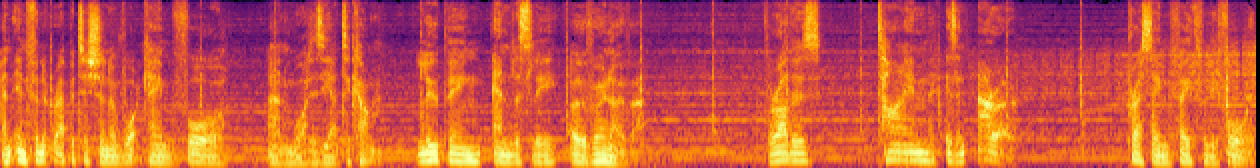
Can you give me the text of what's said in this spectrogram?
an infinite repetition of what came before and what is yet to come, looping endlessly over and over. For others, time is an arrow, pressing faithfully forward.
